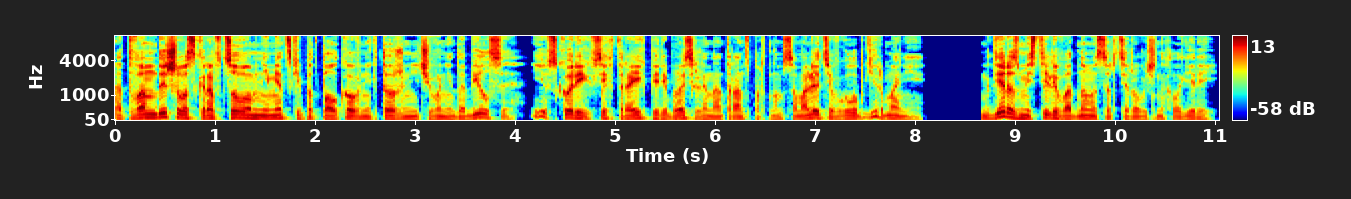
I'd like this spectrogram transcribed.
От Вандышева с Кравцовым немецкий подполковник тоже ничего не добился, и вскоре их всех троих перебросили на транспортном самолете вглубь Германии, где разместили в одном из сортировочных лагерей.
